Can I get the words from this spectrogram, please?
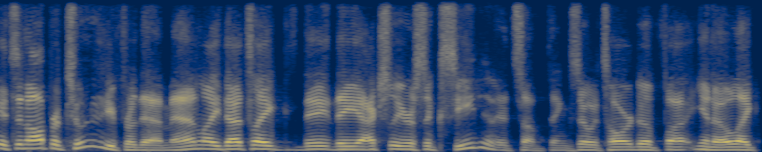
it's an opportunity for them, man. Like that's like they they actually are succeeding at something. So it's hard to you know like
